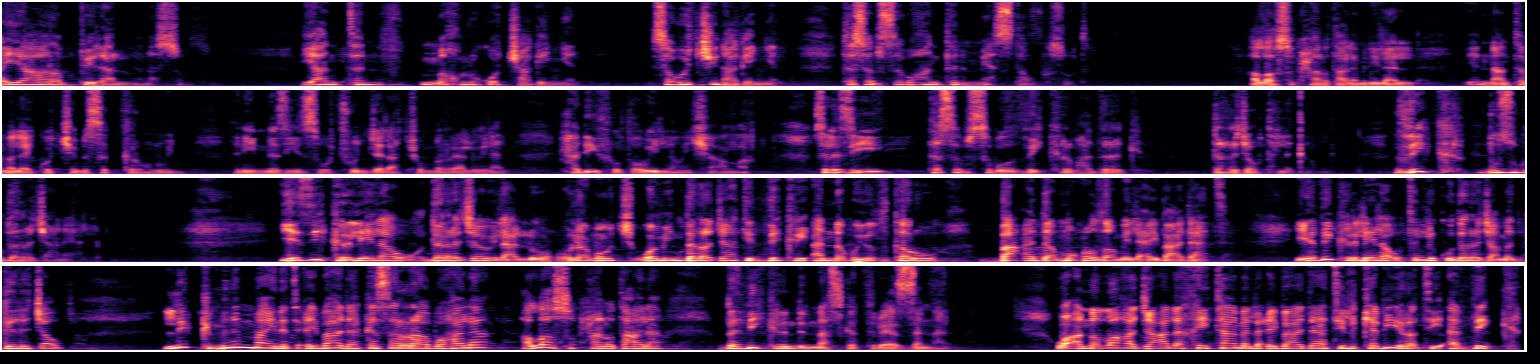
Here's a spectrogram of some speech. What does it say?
አያ ረብ ይላሉ እነሱም ያንተን መክሉቆች አገኘን ሰዎችን አገኘን ተሰብስበው አንተን የሚያስታውሱት። አላህ ስብሓን ወተላ ምን ይላል? የእናንተ መላይኮች ምስክር ሁኑኝ እኔ እነዚህን ሰዎች ወንጀላቸው ምር ያለው ይላል። ሐዲሱ ጠዊል ነው እንሻ ስለዚህ ተሰብስቦ ዚክር ማድረግ ደረጃው ትልቅ ነው ዚክር ብዙ ደረጃ ነው ያለው የዚክር ሌላው ደረጃው ይላሉ ዑለሞች ወሚን ደረጃት ዚክሪ አነሁ ዩዝከሩ ባዕደ ሙዕዘም ልዕባዳት የዚክር ሌላው ትልቁ ደረጃ መገለጫው ልክ ምንም አይነት ዒባዳ ከሰራ በኋላ አላህ ስብሓን ወተዓላ በዚክር እንድናስከትለው ያዘናል وأن الله جعل ختام العبادات الكبيرة الذكر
